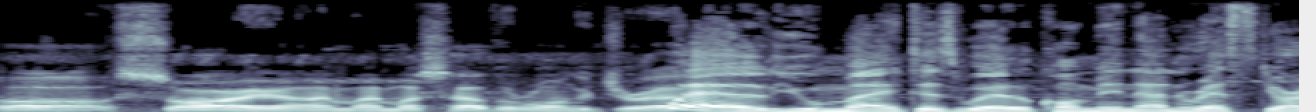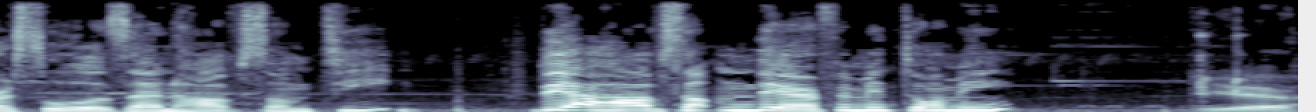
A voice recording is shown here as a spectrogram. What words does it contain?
Oh, sorry. I'm, i must have the wrong address. Well, you might as well come in and rest your souls and have some tea. Do you have something there for me, Tommy? Yeah.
